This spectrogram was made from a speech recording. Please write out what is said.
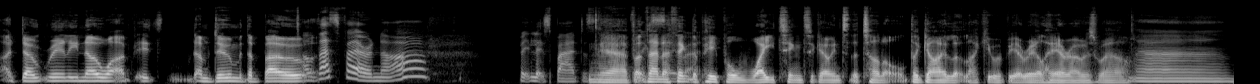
I don't really know what I'm, it's, I'm doing with the boat. Oh, that's fair enough. But it looks bad, doesn't it? yeah, but then I so think the people waiting to go into the tunnel, the guy looked like he would be a real hero as well. Um,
